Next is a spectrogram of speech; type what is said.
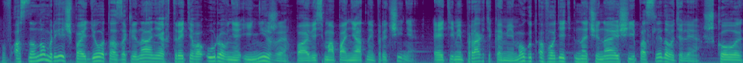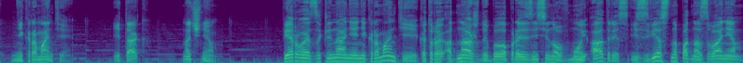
В основном речь пойдет о заклинаниях третьего уровня и ниже, по весьма понятной причине. Этими практиками могут овладеть начинающие последователи школы некромантии. Итак, начнем. Первое заклинание некромантии, которое однажды было произнесено в мой адрес, известно под названием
